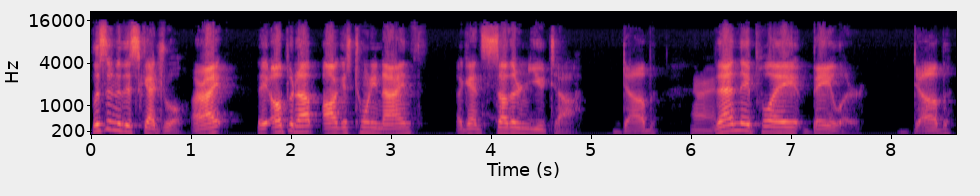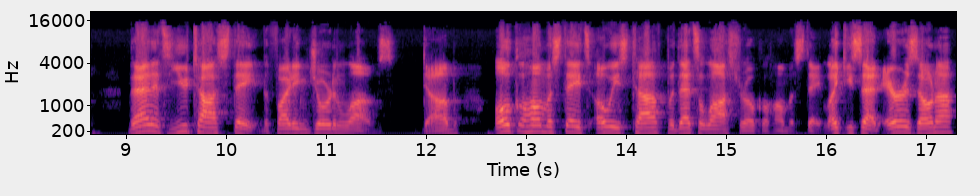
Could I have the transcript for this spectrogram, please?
Listen to this schedule, all right? They open up August 29th against Southern Utah. Dub. All right. Then they play Baylor. Dub. Then it's Utah State, the fighting Jordan Loves. Dub. Oklahoma State's always tough, but that's a loss for Oklahoma State. Like you said, Arizona,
